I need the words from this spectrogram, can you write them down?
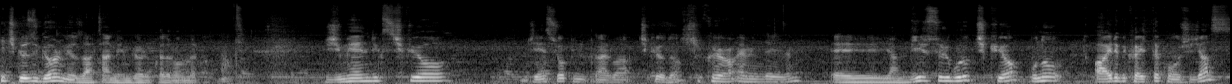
Hiç gözü görmüyor zaten benim gördüğüm kadar onları. Jimi Hendrix çıkıyor. Janis Joplin galiba çıkıyordu. Çıkıyor emin değilim. Ee, yani bir sürü grup çıkıyor. Bunu ayrı bir kayıtta konuşacağız.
